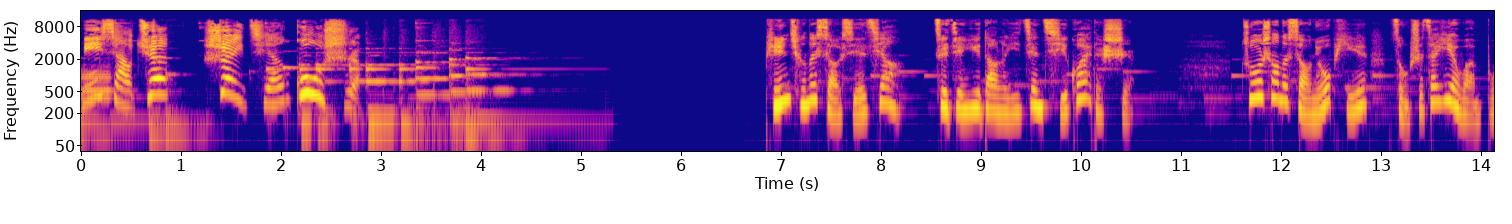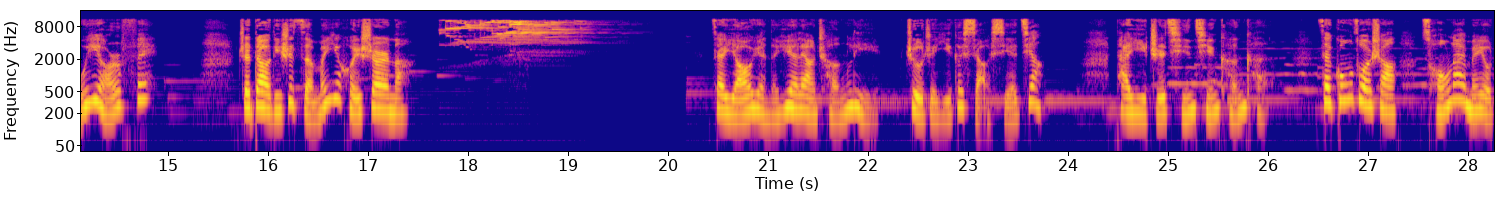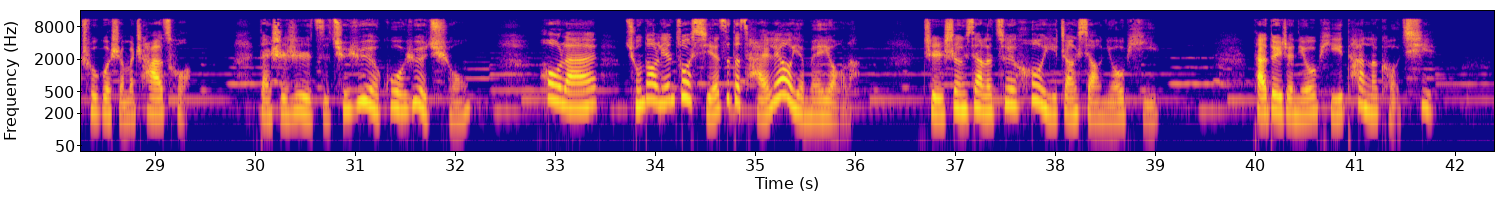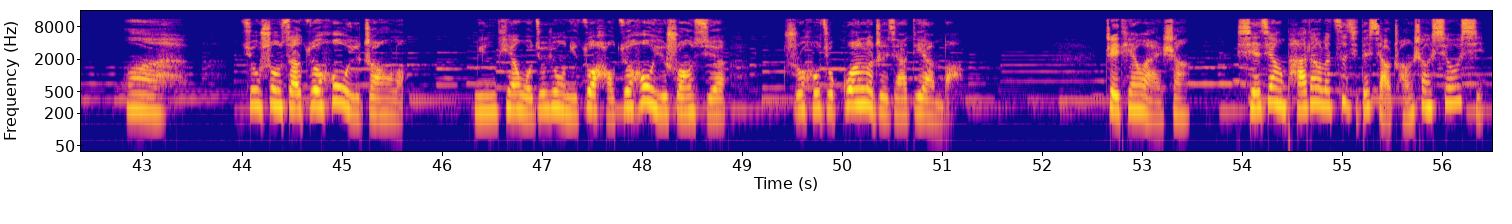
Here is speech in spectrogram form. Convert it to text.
米小圈睡前故事：贫穷的小鞋匠最近遇到了一件奇怪的事，桌上的小牛皮总是在夜晚不翼而飞，这到底是怎么一回事呢？在遥远的月亮城里住着一个小鞋匠，他一直勤勤恳恳，在工作上从来没有出过什么差错，但是日子却越过越穷。后来穷到连做鞋子的材料也没有了，只剩下了最后一张小牛皮。他对着牛皮叹了口气：“唉，就剩下最后一张了。明天我就用你做好最后一双鞋。”之后就关了这家店吧。这天晚上，鞋匠爬到了自己的小床上休息。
